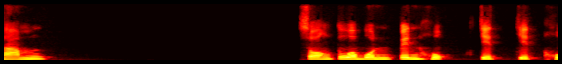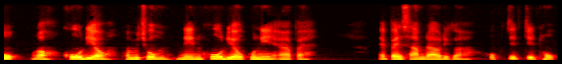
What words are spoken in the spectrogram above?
สามสองตัวบนเป็นหกเจ็ดเจ็ดหกเนาะคู่เดียวท่านผู้ชม เน้นคู่เดียวคู่นี้อะไป ให้ไปสามดาวดีกว่าหกเจ็ดเจ็ดหก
